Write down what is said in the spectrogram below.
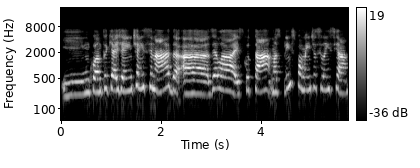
E enquanto que a gente é ensinada a zelar, a escutar, mas principalmente a silenciar.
